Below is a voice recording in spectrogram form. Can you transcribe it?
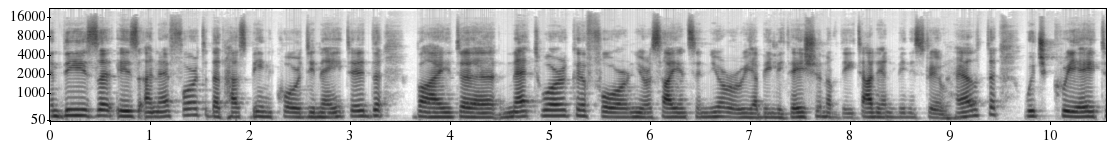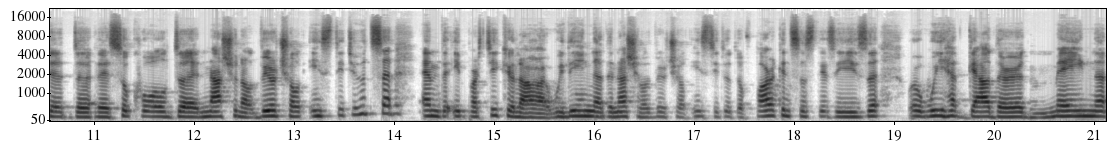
And this is an effort that has been coordinated by the Network for Neuroscience and Neurorehabilitation of the Italian Ministry of Health, which created the so called uh, National Virtual Institutes. And in particular, within the National Virtual Institute of Parkinson's Disease, where we have gathered main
